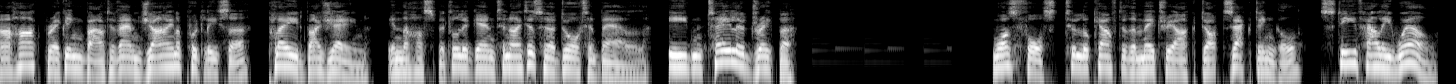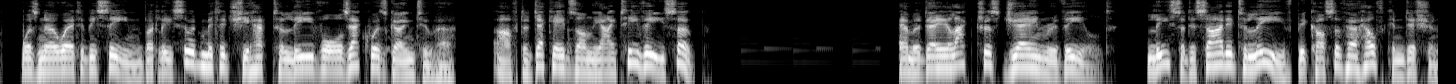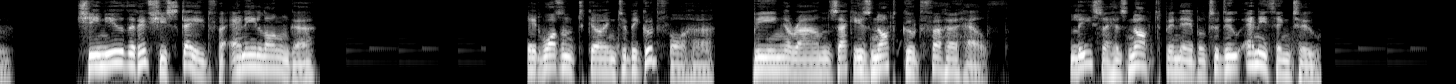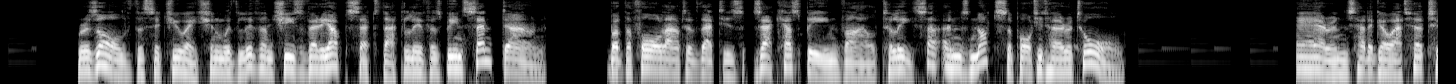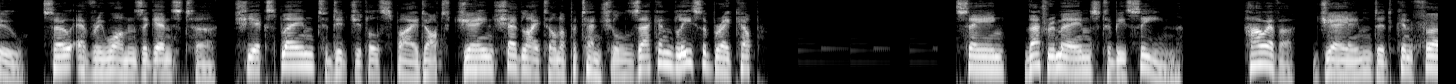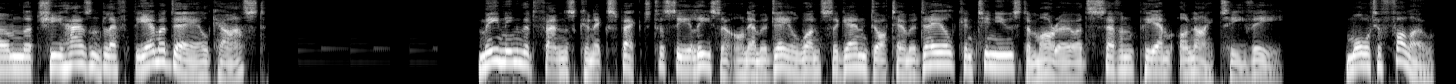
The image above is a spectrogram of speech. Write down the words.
A heartbreaking bout of angina put Lisa, played by Jane, in the hospital again tonight as her daughter Belle, Eden Taylor Draper, was forced to look after the matriarch. Zak Dingle, Steve Halliwell, was nowhere to be seen but Lisa admitted she had to leave or Zak was going to her. After decades on the ITV soap, Emmerdale actress Jane revealed, Lisa decided to leave because of her health condition. She knew that if she stayed for any longer, it wasn't going to be good for her. Being around Zak is not good for her health. Lisa has not been able to do anything to resolve the situation with Liv and she's very upset that Liv has been sent down. But the fallout of that is Zak has been vile to Lisa and not supported her at all. Aaron's had a go at her too, so everyone's against her, she explained to Digital Spy. Jane shed light on a potential Zak and Lisa breakup, saying, that remains to be seen. However, Jane did confirm that she hasn't left the Emmerdale cast, meaning that fans can expect to see Lisa on Emmerdale once again. Emmerdale continues tomorrow at 7 pm on ITV. More to follow.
